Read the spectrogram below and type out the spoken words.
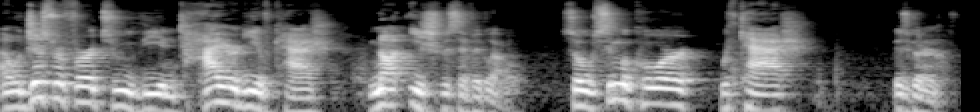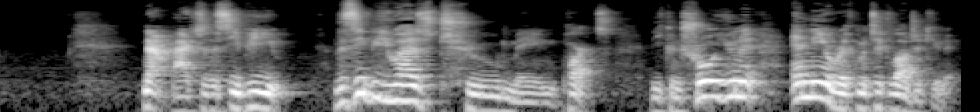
I will just refer to the entirety of cache, not each specific level. So single core with cache is good enough. Now back to the CPU. The CPU has two main parts, the control unit and the arithmetic logic unit.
